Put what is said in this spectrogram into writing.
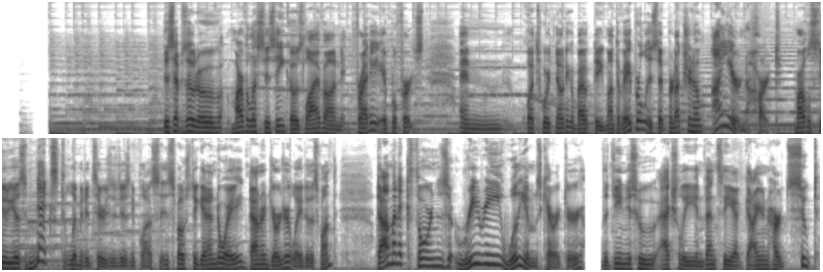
This episode of Marvelous Disney goes live on Friday, April 1st. And what's worth noting about the month of April is the production of Ironheart, Marvel Studios' next limited series of Disney Plus, is supposed to get underway down in Georgia later this month. Dominique Thorne's Riri Williams character, the genius who actually invents the uh, Ironheart suit,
